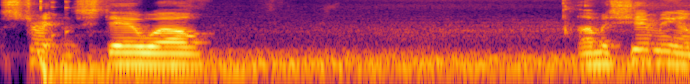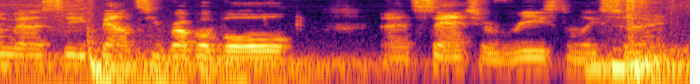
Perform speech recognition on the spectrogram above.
Straight in the stairwell. I'm assuming I'm going to see Bouncy Rubber Ball and Santa reasonably soon.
